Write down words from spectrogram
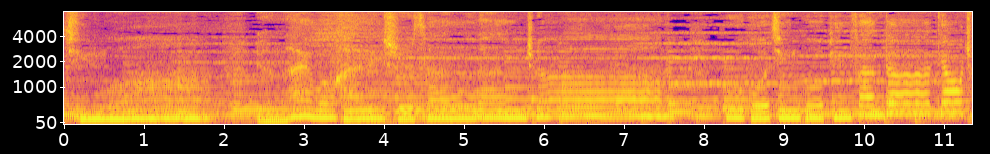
紧握。原来我还是灿烂着，不过经过平凡的雕琢。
